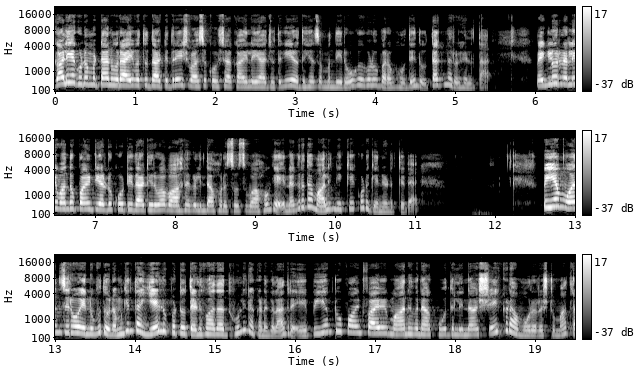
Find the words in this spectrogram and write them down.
ಗಾಳಿಯ ಗುಣಮಟ್ಟ ನೂರ ಐವತ್ತು ದಾಟಿದರೆ ಶ್ವಾಸಕೋಶ ಕಾಯಿಲೆಯ ಜೊತೆಗೆ ಹೃದಯ ಸಂಬಂಧಿ ರೋಗಗಳು ಬರಬಹುದೆಂದು ತಜ್ಞರು ಹೇಳುತ್ತಾರೆ. ಬೆಂಗಳೂರಿನಲ್ಲಿ ಒಂದು ಪಾಯಿಂಟ್ ಎರಡು ಕೋಟಿ ದಾಟಿರುವ ವಾಹನಗಳಿಂದ ಹೊರಸೂಸುವ ಹೊಗೆ ನಗರದ ಮಾಲಿನ್ಯಕ್ಕೆ ಕೊಡುಗೆ ನೀಡುತ್ತಿದೆ. ಪಿಎಂ ಒನ್ ಜೀರೋ ಎನ್ನುವುದು ನಮಗಿಂತ ಏಳು ಪಟ್ಟು ತೆಳುವಾದ ಧೂಳಿನ ಕಣಗಳಾದರೆ ಪಿಎಂ ಟೂ ಪಾಯಿಂಟ್ ಫೈವ್ ಮಾನವನ ಕೂದಲಿನ ಶೇಕಡಾ ಮೂರರಷ್ಟು ಮಾತ್ರ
